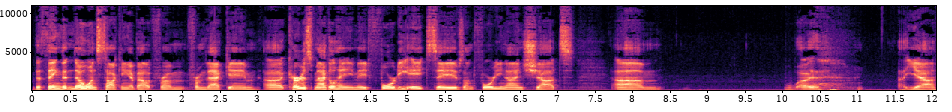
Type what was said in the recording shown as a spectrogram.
the thing that no one's talking about from from that game, uh, Curtis McElhinney made 48 saves on 49 shots. Um, uh, yeah,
